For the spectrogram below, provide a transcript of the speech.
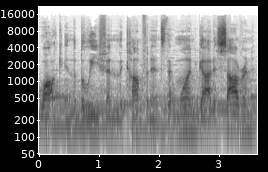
walk in the belief and the confidence that one, God is sovereign,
